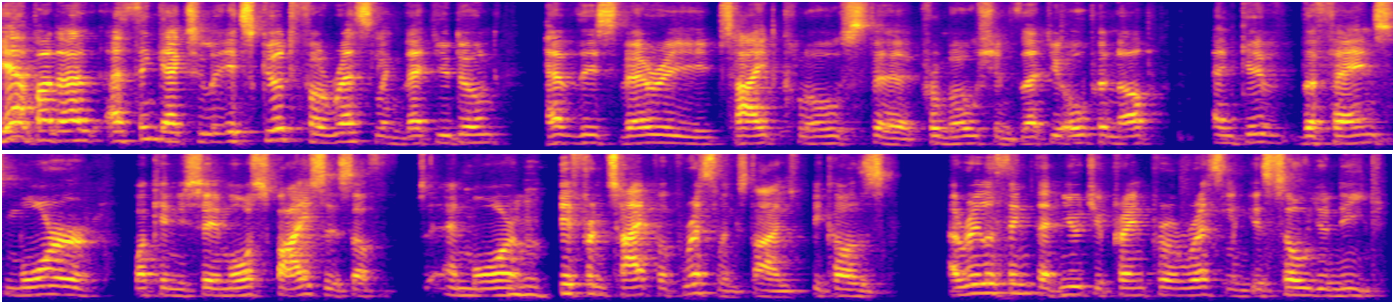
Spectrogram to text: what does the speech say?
yeah. But I, I think actually it's good for wrestling that you don't have this very tight, closed uh, promotions that you open up and give the fans more. What can you say? More spices of and more mm-hmm. different type of wrestling styles because I really think that New Japan Pro Wrestling is so unique.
